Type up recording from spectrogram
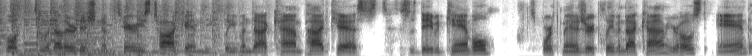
back. Welcome to another edition of Terry's Talkin', the Cleveland.com podcast. This is David Campbell, sports manager at Cleveland.com, your host, and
